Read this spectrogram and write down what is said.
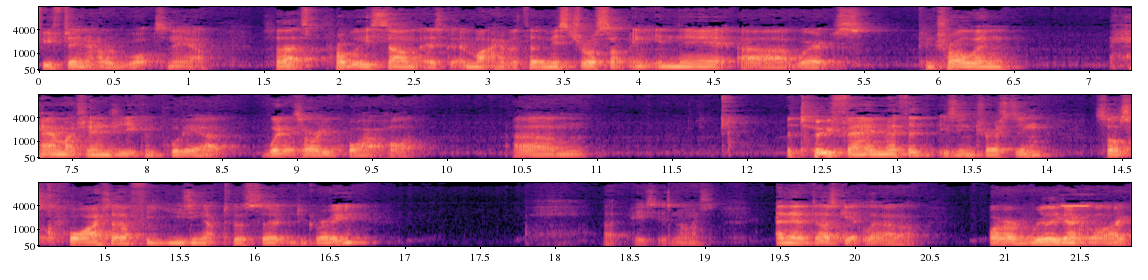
1500 watts now. So that's probably some. It might have a thermistor or something in there uh, where it's controlling how much energy you can put out when it's already quite hot. Um, the two fan method is interesting. So it's quieter for using up to a certain degree. Oh, that piece is nice. And then it does get louder. What I really don't like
